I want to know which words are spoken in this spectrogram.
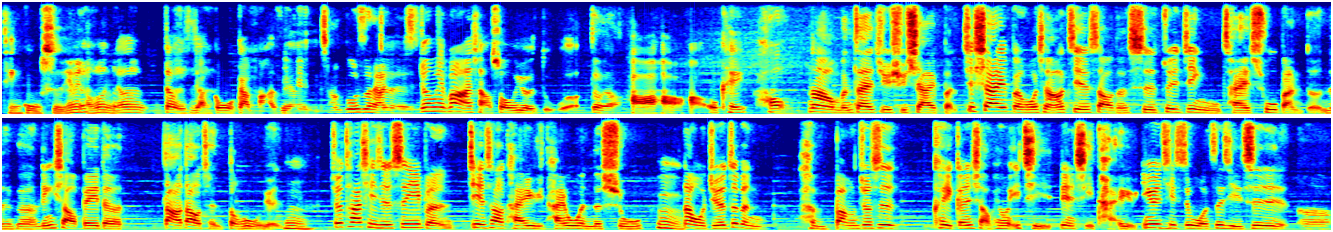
听故事，因为想说你那你到底是想跟我干嘛这样子，讲故事还是，就没办法享受阅读了。对啊。好啊，好啊好，OK，好，那我们再继续下一本。接下一本我想要介绍的是最近才出版的那个林小杯的《大道城动物园》。嗯就它其实是一本介绍台语台文的书。嗯，那我觉得这本很棒，就是可以跟小朋友一起练习台语。因为其实我自己是呃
